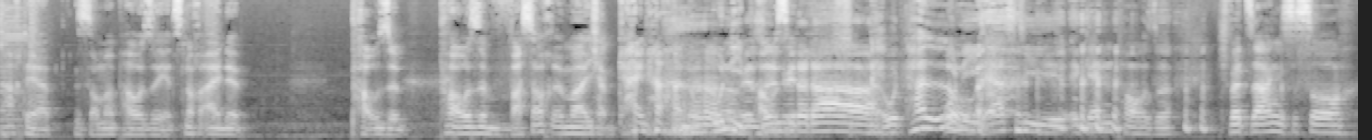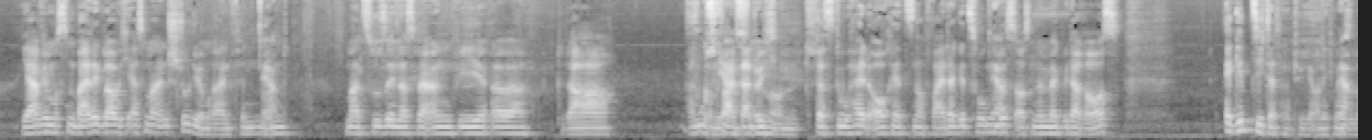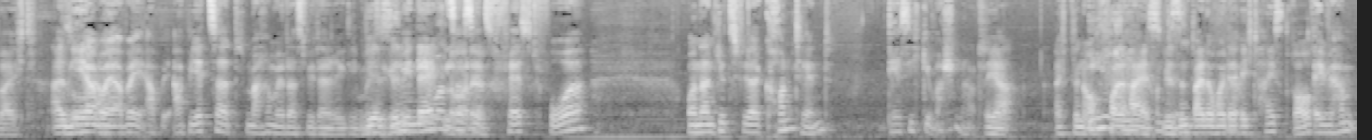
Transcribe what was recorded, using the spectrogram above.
Nach der Sommerpause jetzt noch eine Pause. Pause, was auch immer. Ich habe keine Ahnung. Uni-Pause. Wir sind wieder da. Oh, Hallo. Uni, erst die Again-Pause. Ich würde sagen, es ist so, ja, wir mussten beide, glaube ich, erstmal ins Studium reinfinden Ja. und mal zusehen, dass wir irgendwie äh, da ankommen. Ja, dadurch, und- dass du halt auch jetzt noch weitergezogen Ja. bist, aus Nürnberg wieder raus, ergibt sich das natürlich auch nicht mehr Ja. so leicht. Also, nee, aber, aber ab, ab jetzt hat, machen wir das wieder regelmäßig. Wir sind wir nehmen back, uns das Leute. jetzt fest vor und dann gibt's wieder Content, der sich gewaschen hat. ja, ich bin auch Wir voll heiß. Wir Content. sind beide heute Ja. echt heiß drauf. Ey, wir haben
